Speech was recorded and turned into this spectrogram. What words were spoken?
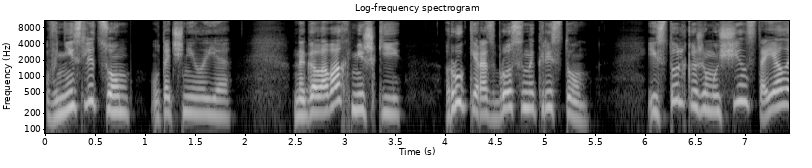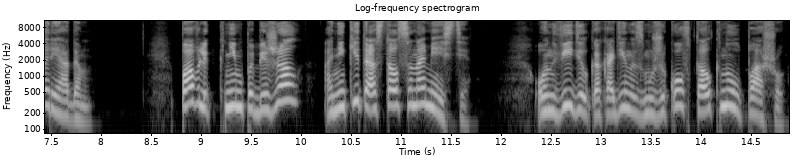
«Вниз лицом», — уточнила я. «На головах мешки, руки разбросаны крестом. И столько же мужчин стояло рядом. Павлик к ним побежал, а Никита остался на месте. Он видел, как один из мужиков толкнул Пашу.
